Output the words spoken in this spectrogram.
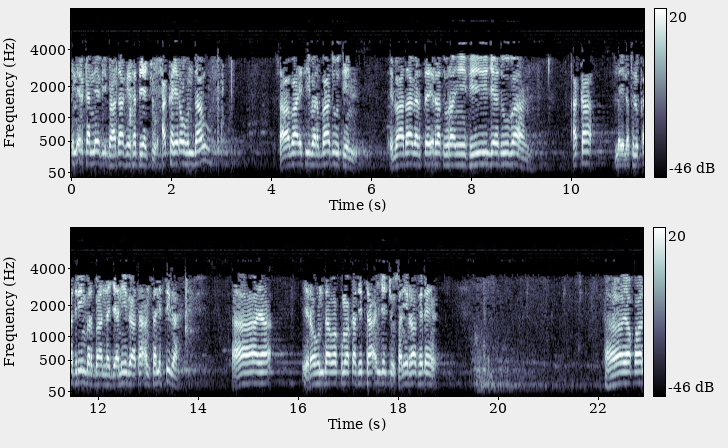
hin erkanneef ibaadaa keessatti jechuu akka yeroo hundaa'u sababaa isii barbaaduutiin ibaadaa gartee irra turanii fi jee duuba akka leeylatul qadriin barbaanna jedhanii gaa ta'an sanitti gaa yeroo hundaa akkuma akkasitti ta'an jechuu sanirraa fedhe. آية قال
